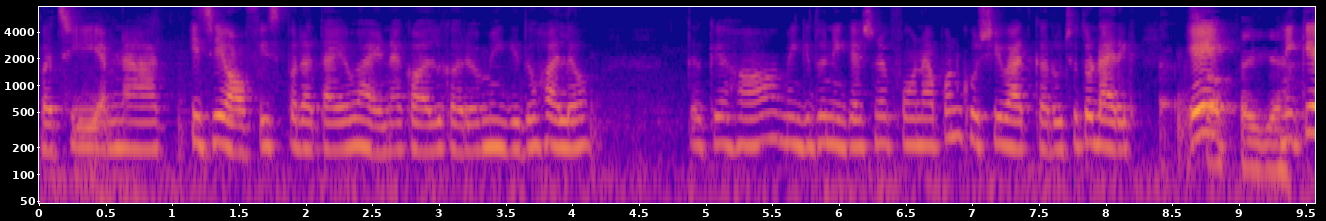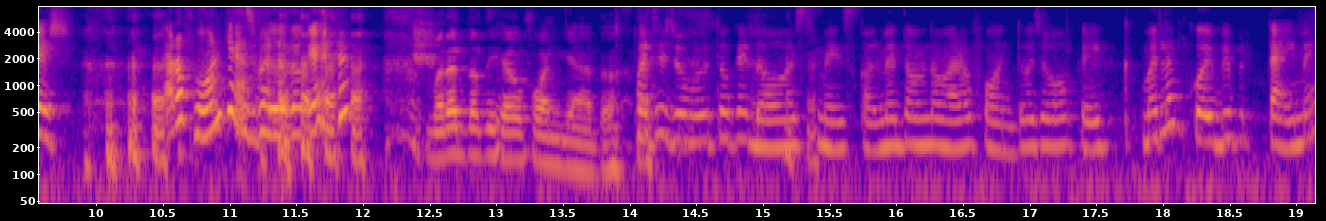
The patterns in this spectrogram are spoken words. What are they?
પછી એમના એ જે ઓફિસ પર હતા, એ ભાઈને કોલ કર્યો. મેં કીધું હલો તો કે હા મેં કીધું નિકેશને ફોન આપો ને ખુશી વાત કરું છું. તો ડાયરેક્ટ એ. નિકેશ તારો ફોન ક્યાં છે ભલે તો કે? મને જ નથી ખબર ફોન ક્યાં હતો. પછી જોયું તો કે દસ મિસ કોલ મેં તમે તમારો ફોન તો જુઓ કંઈક મતલબ કોઈ બી ટાઈમે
